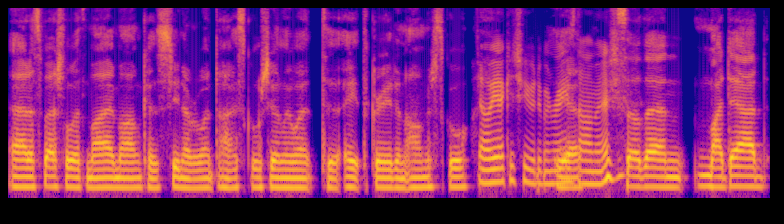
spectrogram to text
and especially with my mom because she never went to high school she only went to eighth grade in amish school Oh, yeah, because she would have been raised Yeah. Amish. so then my dad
